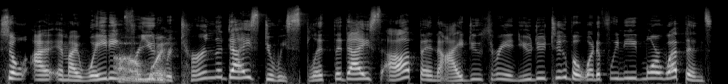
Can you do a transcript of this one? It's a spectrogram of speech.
So, I, am I waiting Oh, for you boy. to return the dice? Do we split the dice up and I do three and you do two? But what if we need more weapons?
